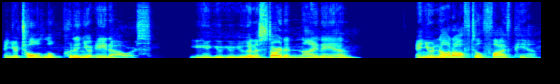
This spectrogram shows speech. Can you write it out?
And you're told, look, put in your eight hours. You, you, you're going to start at 9 a.m. and you're not off till 5 p.m.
